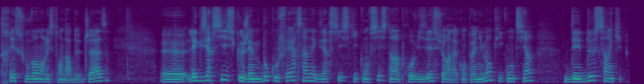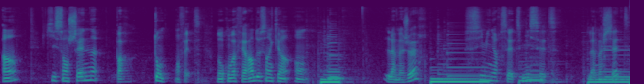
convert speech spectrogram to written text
très souvent dans les standards de jazz. Euh, l'exercice que j'aime beaucoup faire, c'est un exercice qui consiste à improviser sur un accompagnement qui contient des 2-5-1 qui s'enchaînent par ton en fait. Donc on va faire 1, 2, 5, 1 en La majeur, Si mineur 7, Mi 7, La maj 7,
